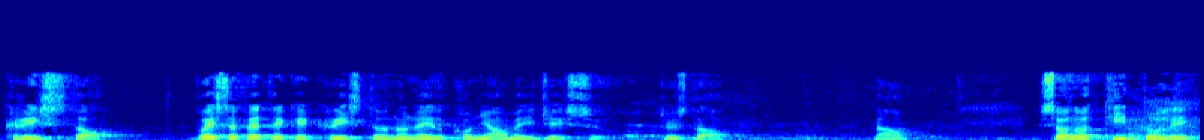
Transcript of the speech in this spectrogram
Cristo. Voi sapete che Cristo non è il cognome di Gesù, giusto? No? Sono titoli.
